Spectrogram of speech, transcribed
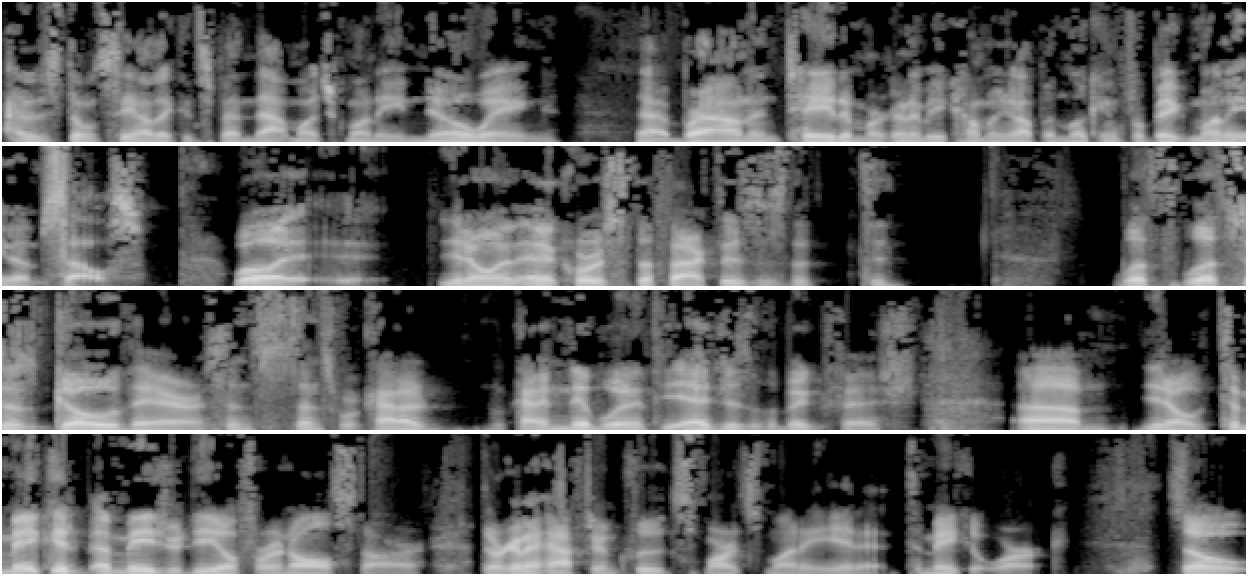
I just don't see how they could spend that much money knowing that Brown and Tatum are going to be coming up and looking for big money themselves. Well, you know, and, of course the fact is, is that to, let's, let's just go there since, since we're kind of, kind of nibbling at the edges of the big fish. Um, you know, to make it a major deal for an all-star, they're going to have to include Smart's money in it to make it work. So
